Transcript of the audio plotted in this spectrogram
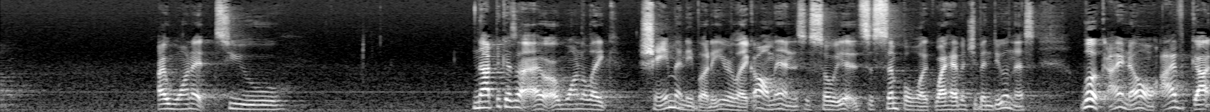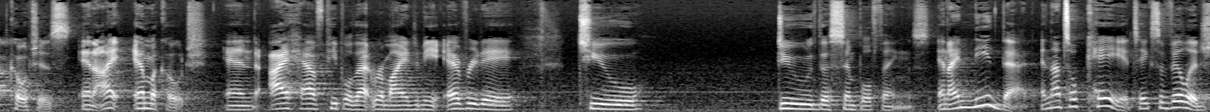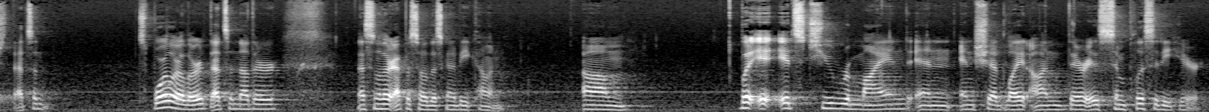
I want it to not because I, I want to like shame anybody or like, oh man, this is so it's just simple. Like, why haven't you been doing this? Look, I know I've got coaches, and I am a coach, and I have people that remind me every day to do the simple things, and I need that, and that's okay. It takes a village. That's a spoiler alert. That's another that's another episode that's going to be coming. Um, but it, it's to remind and, and shed light on there is simplicity here.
